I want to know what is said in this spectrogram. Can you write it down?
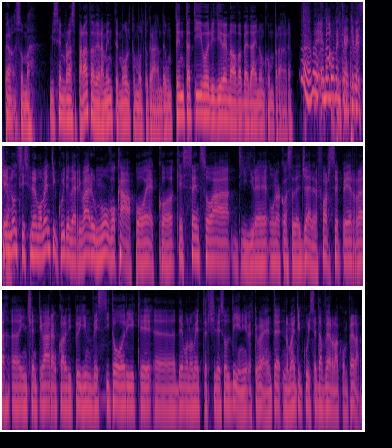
però insomma mi sembra una sparata veramente molto molto grande, un tentativo di dire no vabbè dai non comprare. No, Eh, una no, buona perché, anche perché non si- nel momento in cui deve arrivare un nuovo capo, ecco, che senso ha dire una cosa del genere? Forse per eh, incentivare ancora di più gli investitori che eh, devono metterci dei soldini, perché ovviamente nel momento in cui se davvero la comprerà.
